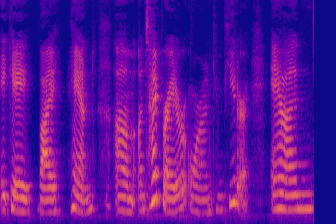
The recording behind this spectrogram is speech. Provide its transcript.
aka by hand, um, on typewriter or on computer? And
